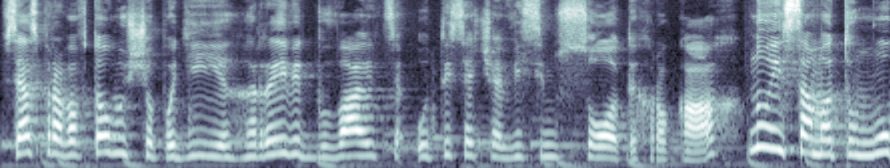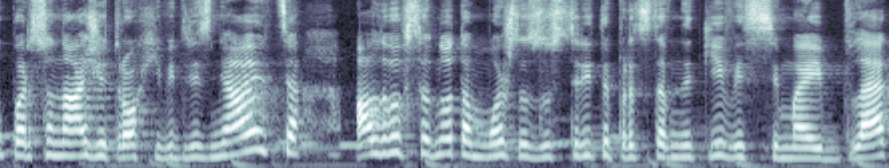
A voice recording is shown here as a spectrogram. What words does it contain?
Вся справа в тому, що події гри відбуваються у 1800-х роках. Ну і саме тому персонажі трохи відрізняються, але ви все одно там можете зустріти представників із сімей Блек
